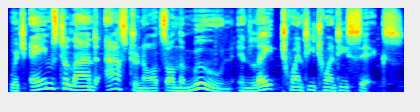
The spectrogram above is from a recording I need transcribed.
which aims to land astronauts on the moon in late 2026.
